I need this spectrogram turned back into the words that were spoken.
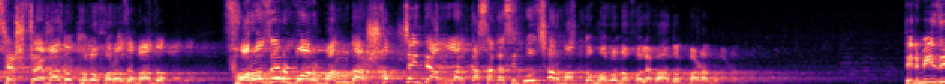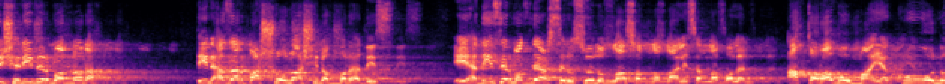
শ্রেষ্ঠ এবাদত হলো ফরজ এবাদত। ফরজের পর বান্দা সবচাইতে আল্লাহর কাছাকাছি পৌঁছার মাধ্যম হলো নফল এবাদত বাড়ানো। তিরমিজি শরীফের বর্ণনা তিন হাজার পাঁচশো উনআশি নম্বর হাদিস। এই হাদিসের মধ্যে আসছে রসুল্লাহ সাল্লাহ আলি সাল্লাম বলেন, আকরাবু মা ইয়াকুনু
